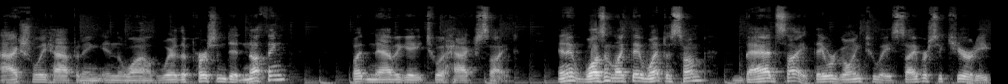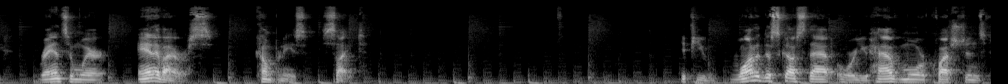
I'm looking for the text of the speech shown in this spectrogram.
actually happening in the wild where the person did nothing but navigate to a hacked site. And it wasn't like they went to some bad site, they were going to a cybersecurity ransomware antivirus company's site. If you want to discuss that or you have more questions,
